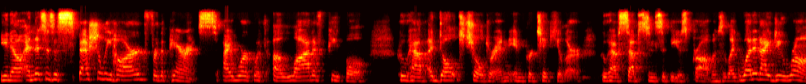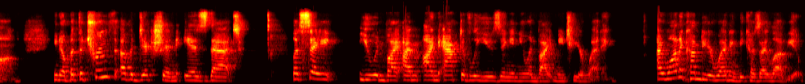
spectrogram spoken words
you know and this is especially hard for the parents. I work with a lot of people who have adult children in particular who have substance abuse problems. Like what did i do wrong? You know but the truth of addiction is that let's say you invite i'm i'm actively using and you invite me to your wedding. I want to come to your wedding because i love you.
